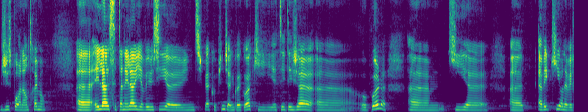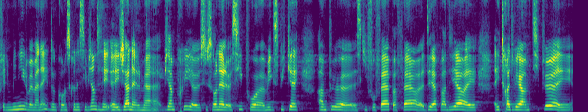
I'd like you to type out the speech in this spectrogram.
juste pour un entraînement. Et là cette année-là il y avait aussi une super copine Jeanne Kwakwa qui était déjà au pôle qui avec qui on avait fait le mini la même année, donc on se connaissait bien. Et Jeanne, elle m'a bien pris euh, sous son aile aussi pour euh, m'expliquer un peu euh, ce qu'il faut faire, pas faire, euh, dire par dire, et, et, traduire un petit peu. Et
